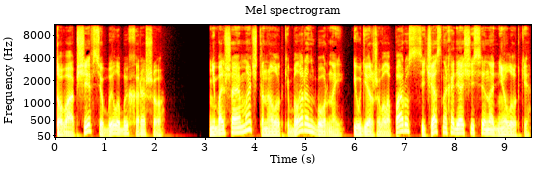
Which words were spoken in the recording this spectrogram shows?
то вообще все было бы хорошо. Небольшая мачта на лодке была разборной, и удерживала парус, сейчас находящийся на дне лодки.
